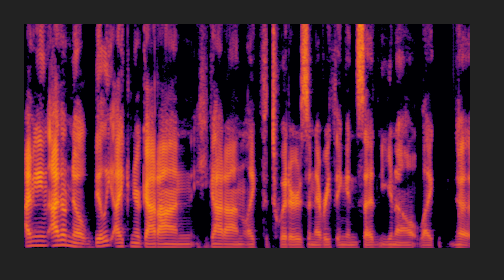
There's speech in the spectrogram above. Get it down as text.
I mean, I don't know. Billy Eichner got on he got on like the Twitters and everything and said, you know, like uh,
